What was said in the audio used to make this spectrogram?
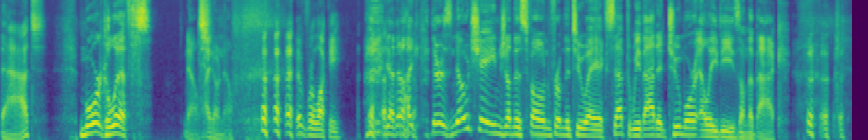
that. More glyphs. No, I don't know. if we're lucky. yeah, they're like, there is no change on this phone from the 2A except we've added two more LEDs on the back.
